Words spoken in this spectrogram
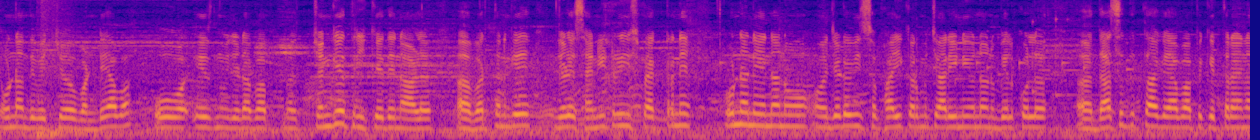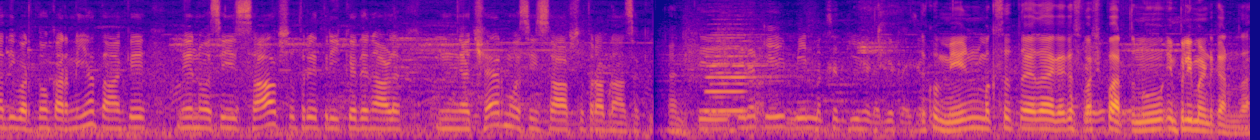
ਉਹਨਾਂ ਦੇ ਵਿੱਚ ਵੰਡਿਆ ਵਾ। ਉਹ ਇਸ ਨੂੰ ਜਿਹੜਾ ਵਾ ਚੰਗੇ ਤਰੀਕੇ ਦੇ ਨਾਲ ਵਰਤਣਗੇ। ਜਿਹੜੇ ਸੈਨੀਟਰੀ ਇੰਸਪੈਕਟਰ ਨੇ ਉਹਨਾਂ ਨੇ ਇਹਨਾਂ ਨੂੰ ਜਿਹੜੇ ਵੀ ਸਫ਼ਾਈ ਕਰਮਚਾਰੀ ਨੇ ਉਹਨਾਂ ਨੂੰ ਬਿਲਕੁਲ ਦੱਸ ਦਿੱਤਾ ਗਿਆ ਵਾ ਵੀ ਕਿਸ ਤਰ੍ਹਾਂ ਇਹਨਾਂ ਦੀ ਵਰਤੋਂ ਕਰਨੀ ਆ ਤਾਂ ਕਿ ਇਹਨੂੰ ਅਸੀਂ ਸਾਫ਼ ਸੁਥਰੇ ਤਰੀਕੇ ਦੇ ਨਾਲ ਸ਼ਹਿਰ ਨੂੰ ਅਸੀਂ ਸਾਫ਼ ਸੁਥਰਾ ਬਣਾ ਸਕੀਏ। ਹਾਂਜੀ। ਤੇ ਇਹਦਾ ਕੀ ਮੇਨ ਮਕਸਦ ਕੀ ਹੈਗਾ ਜੀ ਟ੍ਰਾਈਸਾਈਕਲ ਦੇਖੋ ਮੇਨ ਮਕਸਦ ਤਾਂ ਇਹਦਾ ਹੈਗਾ ਕਿ ਸਵੱਛ ਭਾਰਤ ਨੂੰ ਇੰਪਲੀਮੈਂਟ ਕਰਨ ਦਾ।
